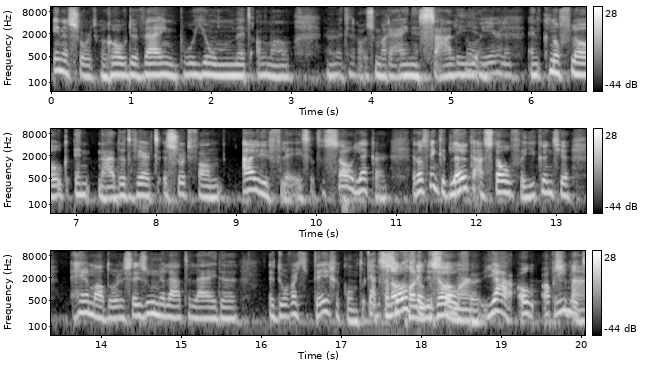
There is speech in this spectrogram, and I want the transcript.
in een soort rode wijn bouillon met allemaal uh, met rozemarijn en salie oh, en, en, knoflook. En nou, dat werd een soort van uienvlees. Dat was zo lekker. En dat vind ik het leuke aan stoven. Je kunt je helemaal door de seizoenen laten leiden. Eh, door wat je tegenkomt. Ja, het kan ook gewoon in de zomer. Ja, oh, absoluut. Prima.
